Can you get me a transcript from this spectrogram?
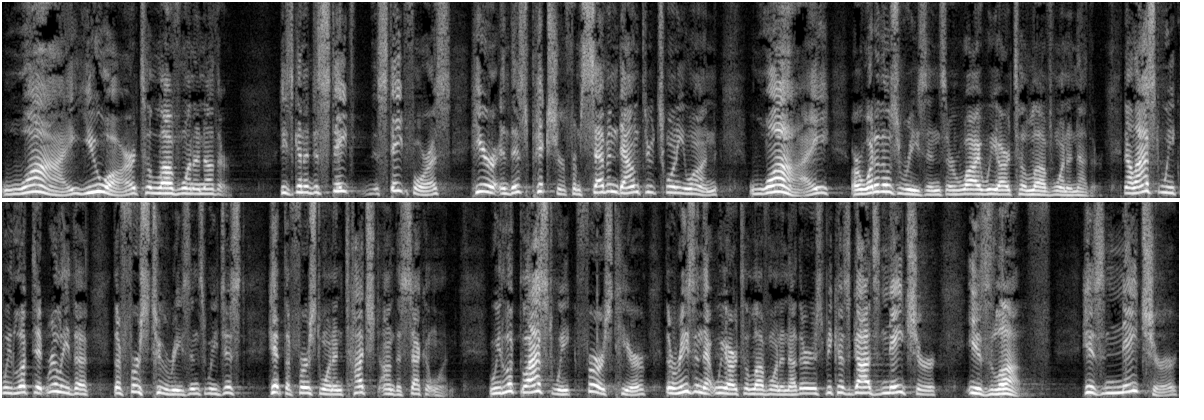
why you are to love one another. He's going to state, state for us here in this picture from 7 down through 21 why, or what are those reasons, or why we are to love one another. Now, last week we looked at really the, the first two reasons. We just hit the first one and touched on the second one. We looked last week first here. The reason that we are to love one another is because God's nature is love. His nature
